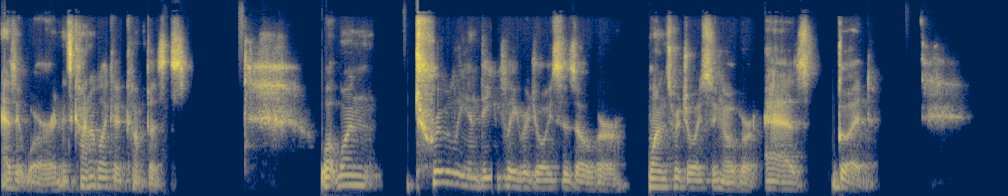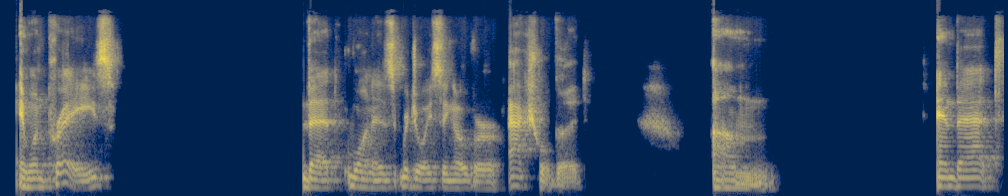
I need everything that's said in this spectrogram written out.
as it were, and it's kind of like a compass. What one truly and deeply rejoices over, one's rejoicing over as good. And one prays that one is rejoicing over actual good. Um, and that,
